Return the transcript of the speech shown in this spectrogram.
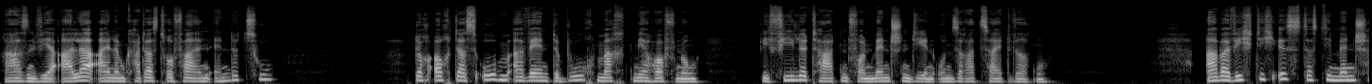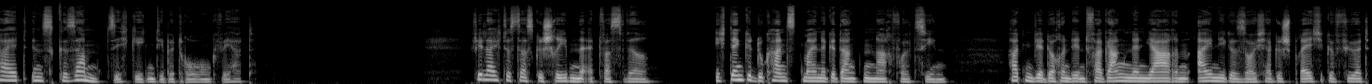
Rasen wir alle einem katastrophalen Ende zu? Doch auch das oben erwähnte Buch macht mir Hoffnung, wie viele Taten von Menschen, die in unserer Zeit wirken. Aber wichtig ist, dass die Menschheit insgesamt sich gegen die Bedrohung wehrt. Vielleicht ist das Geschriebene etwas wirr. Ich denke, du kannst meine Gedanken nachvollziehen. Hatten wir doch in den vergangenen Jahren einige solcher Gespräche geführt,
